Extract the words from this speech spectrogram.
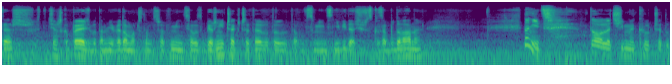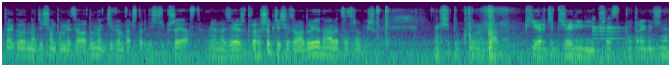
też ciężko powiedzieć, bo tam nie wiadomo, czy tam trzeba wymienić cały zbiorniczek, czy te, bo to tam w sumie nic nie widać, wszystko zabudowane. No nic, to lecimy kurczę do tego. Na 10 jest załadunek, 9.40 przyjazd. Miałem nadzieję, że trochę szybciej się załaduje, no ale co zrobisz? Jak się tu kurwa pierdzielili przez półtorej godziny.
